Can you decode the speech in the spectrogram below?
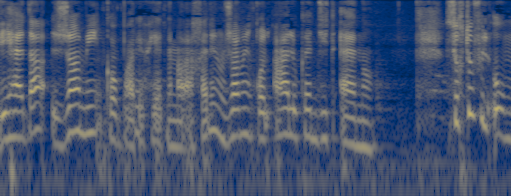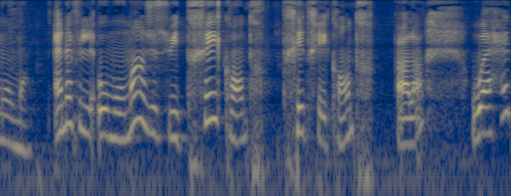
لهذا jamais نكومباري حياتنا مع الآخرين و jamais نقول آه لو كان جيت أنا. surtout في الأمومة. أنا في الأمومة je suis très contre très très contre voilà واحد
